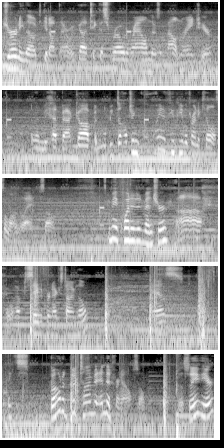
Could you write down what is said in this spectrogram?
journey though to get up there. We've got to take this road around. There's a mountain range here, and then we head back up, and we'll be dodging quite a few people trying to kill us along the way. So it's gonna be a, quite an adventure. Uh, we'll have to save it for next time though, as I think this is about a good time to end it for now. So we'll save here.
